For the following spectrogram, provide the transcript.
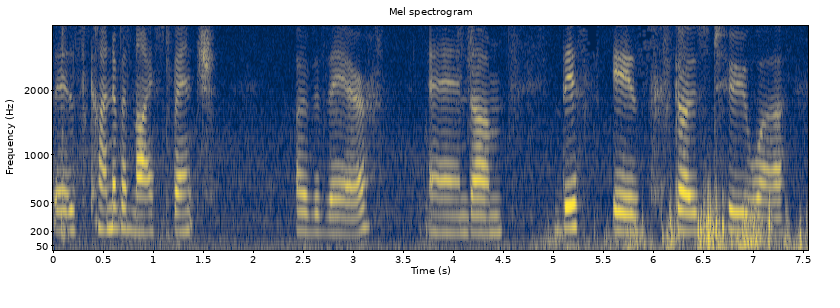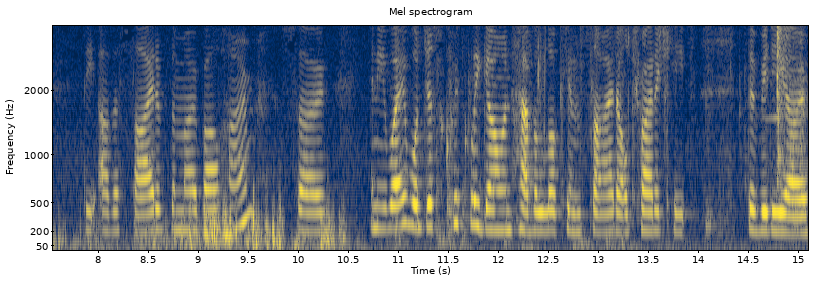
there's kind of a nice bench over there, and um, this is goes to uh, the other side of the mobile home. So anyway, we'll just quickly go and have a look inside. I'll try to keep the video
